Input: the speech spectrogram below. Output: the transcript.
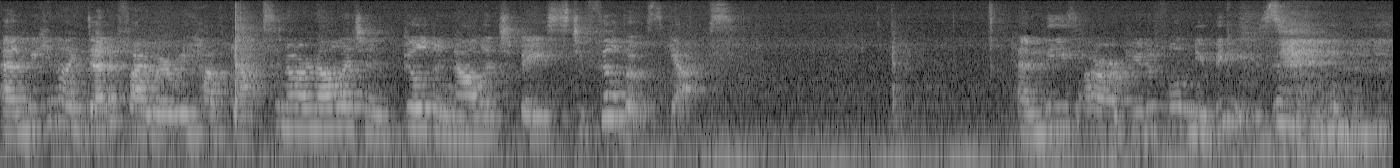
And we can identify where we have gaps in our knowledge and build a knowledge base to fill those gaps. And these are our beautiful newbies.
